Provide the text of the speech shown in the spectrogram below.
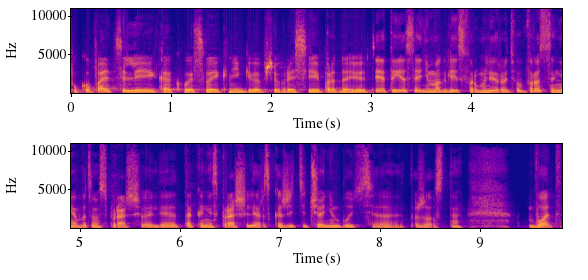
покупателей, как вы свои книги вообще в России продаете? Это если они могли сформулировать вопрос, они об этом спрашивали. Так они спрашивали, расскажите что-нибудь, э, пожалуйста. Вот.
